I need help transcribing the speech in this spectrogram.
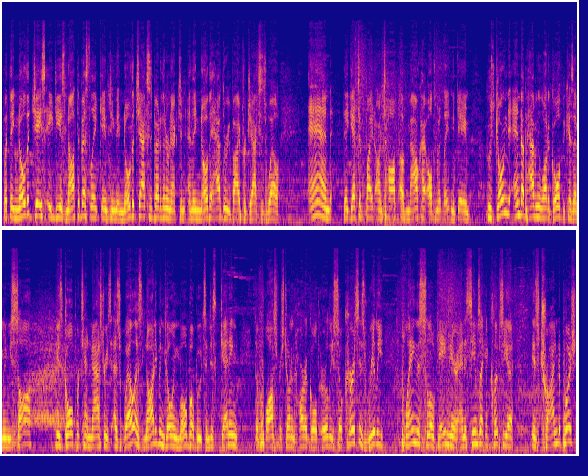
but they know that Jace AD is not the best late game team. They know that Jax is better than Renekton, and they know they have the revive for Jax as well. And they get to fight on top of Maokai Ultimate late in the game, who's going to end up having a lot of gold because, I mean, we saw his goal per 10 masteries, as well as not even going Mobo Boots and just getting the Philosopher's Stone and Heart of Gold early. So Curse is really playing the slow game here, and it seems like Eclypsia is trying to push,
